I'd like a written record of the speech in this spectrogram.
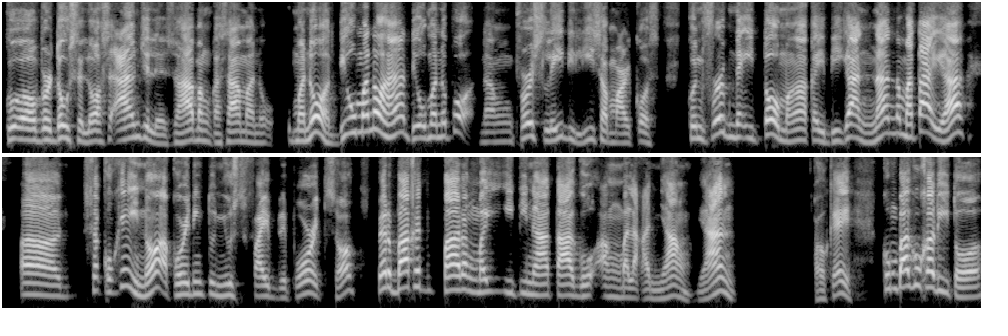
Ku- overdose sa Los Angeles habang kasama no umano, di umano ha, di umano po ng First Lady Lisa Marcos. Confirmed na ito mga kaibigan na namatay ha ah, sa cocaine no according to News 5 reports. So, pero bakit parang may itinatago ang Malacanang? Yan. Okay. Kung bago ka rito,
